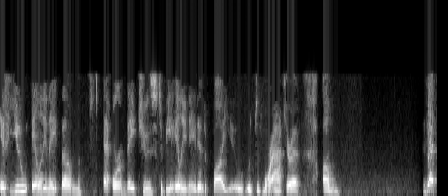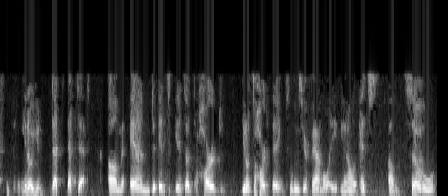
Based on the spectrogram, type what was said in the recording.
if you alienate them, eh, or if they choose to be alienated by you, which is more accurate, um, that's you know, you that's that's it. Um, and it's it's a hard, you know, it's a hard thing to lose your family. You know, it's um, so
